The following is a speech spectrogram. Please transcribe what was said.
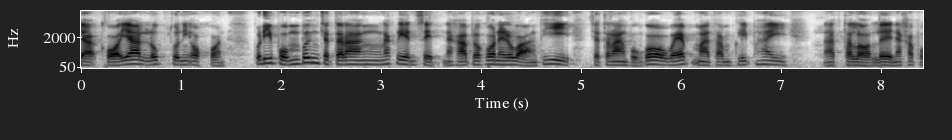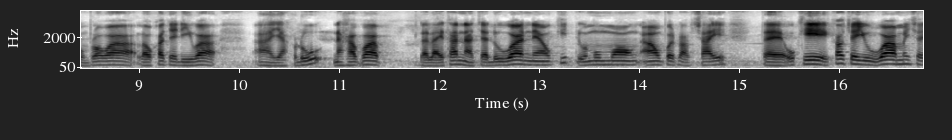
จะขออนุญาตลบตัวนี้ออกก่อนพอดีผมเพิ่งจัดตารางนักเรียนเสร็จนะครับ แล้วก็ในระหว่างที่จัดตารางผมก็แวบมาทำคลิปให้ตลอดเลยนะครับ ผมเพราะว่าเราเข้าใจดีว่าออยากรู้นะครับว่าหลาย ๆ ท่านอาจจะดูว่าแนวคิดหรือมุมมองเอาไปปรับใช้ แต่โอเคเข้าใจอยู่ว่าไม่ใช่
